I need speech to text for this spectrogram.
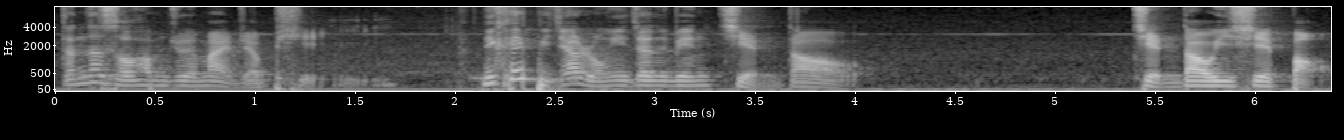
但那时候他们就会卖比较便宜，你可以比较容易在那边捡到捡到一些宝。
